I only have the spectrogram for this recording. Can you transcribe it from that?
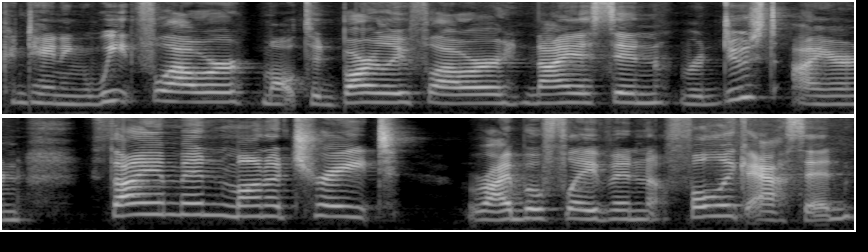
containing wheat flour, malted barley flour, niacin, reduced iron, thiamine monotrate, riboflavin, folic acid,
